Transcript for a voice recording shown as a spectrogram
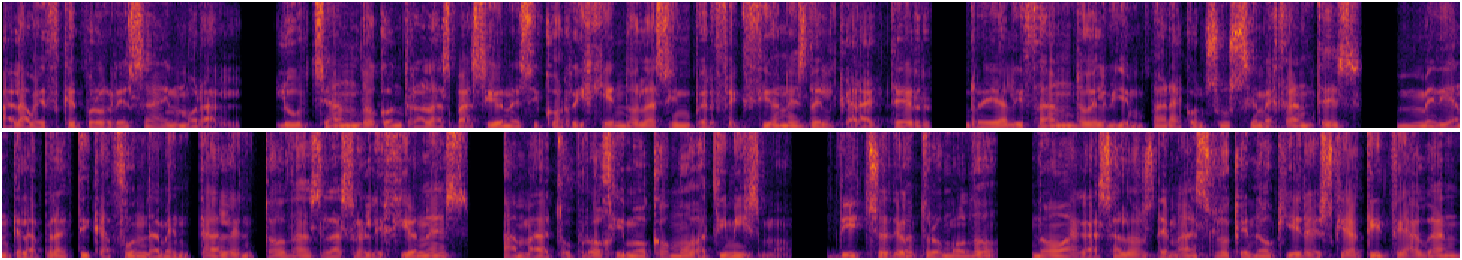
a la vez que progresa en moral, luchando contra las pasiones y corrigiendo las imperfecciones del carácter, realizando el bien para con sus semejantes, mediante la práctica fundamental en todas las religiones, ama a tu prójimo como a ti mismo. Dicho de otro modo, no hagas a los demás lo que no quieres que a ti te hagan,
